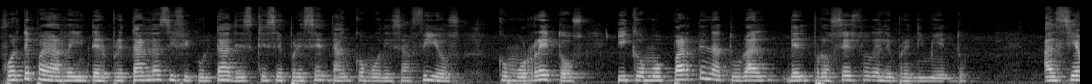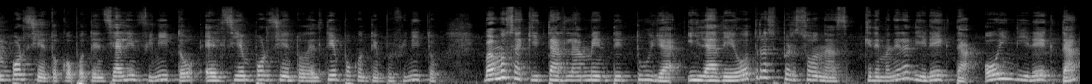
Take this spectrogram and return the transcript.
Fuerte para reinterpretar las dificultades que se presentan como desafíos, como retos y como parte natural del proceso del emprendimiento. Al 100% con potencial infinito, el 100% del tiempo con tiempo infinito. Vamos a quitar la mente tuya y la de otras personas que de manera directa o indirecta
